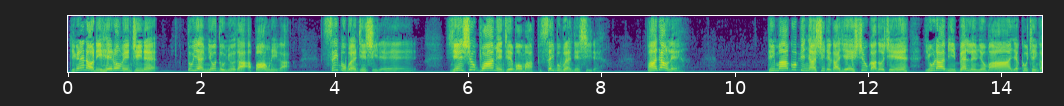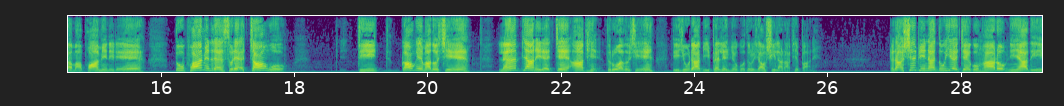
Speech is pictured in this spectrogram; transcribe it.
ဒီကနေ့တော့ဒီဟေရိုမင်းကြီးနဲ့သူ့ရဲ့မြို့သူမြို့သားအပေါင်းတွေကစိတ်ပူပန်ခြင်းရှိတယ် ယေရှုဖွားမြင်ခြင်းပေါ်မှာစိတ်ပူပန်ခြင်းရှိတယ်ဘာကြောင့်လဲဒီမာကုပညာရှိတွေကယေရှုကတော့ချင်းယူဒပြည်ဘက်လင်မြို့မှာယခုချိန်ခါမှာဖွားမြင်နေတယ်သူဖွားမြင်တယ်ဆိုတဲ့အကြောင်းကိုဒီကောင်းငင်မှာတို့ချင်းလမ်းပြနေတဲ့ကျဲအားဖြင့်သူတို့ကတို့ချင်းဒီယူဒပြည်ဘက်လင်မြို့ကိုသူတို့ရောက်ရှိလာတာဖြစ်ပါတယ်။ဒါကြောင့်ရှေ့ပြည်၌သူရဲ့အကျဲကိုငါတို့မြင်ရသည်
